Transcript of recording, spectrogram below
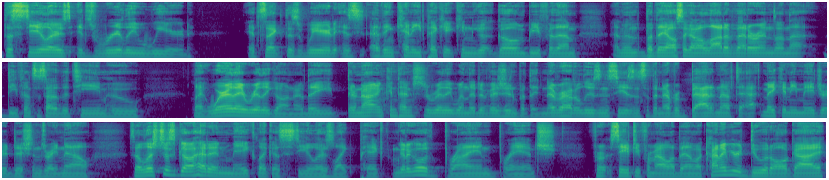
the Steelers, it's really weird. It's like this weird is I think Kenny Pickett can go, go and be for them, and then but they also got a lot of veterans on that defensive side of the team who, like, where are they really going? Are they they're not in contention to really win the division, but they never had a losing season, so they're never bad enough to make any major additions right now. So let's just go ahead and make like a Steelers like pick. I'm gonna go with Brian Branch from safety from Alabama, kind of your do it all guy.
